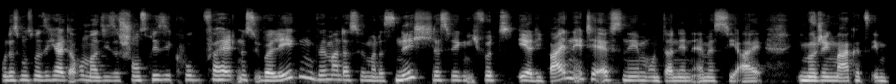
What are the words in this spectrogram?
Und das muss man sich halt auch immer, dieses Chance-Risiko-Verhältnis überlegen. Will man das, will man das nicht? Deswegen, ich würde eher die beiden ETFs nehmen und dann den MSCI Emerging Markets eben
